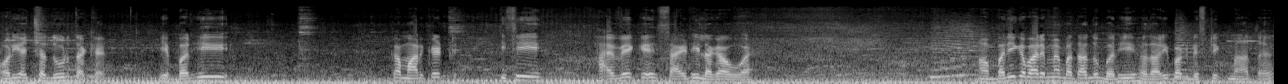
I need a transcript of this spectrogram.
और ये अच्छा दूर तक है। ये बरही का मार्केट इसी हाईवे के साइड ही लगा हुआ है। हाँ बरी के बारे में बता दूँ बरी हज़ारीबाग डिस्ट्रिक्ट में आता है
